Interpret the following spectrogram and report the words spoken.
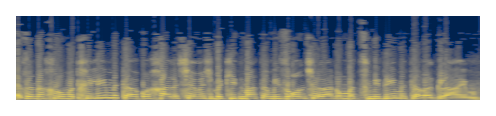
אז אנחנו מתחילים את הברכה לשמש בקדמת המזרון שלנו, מצמידים את הרגליים.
